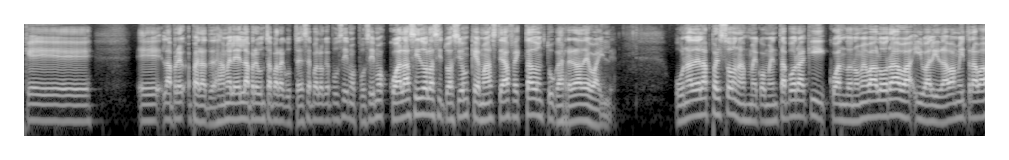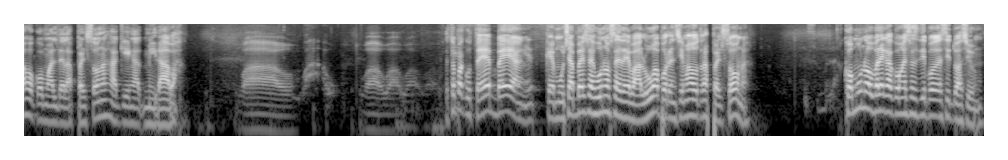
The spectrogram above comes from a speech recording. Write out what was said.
que eh, la espérate, déjame leer la pregunta para que ustedes sepan lo que pusimos. Pusimos cuál ha sido la situación que más te ha afectado en tu carrera de baile. Una de las personas me comenta por aquí cuando no me valoraba y validaba mi trabajo como el de las personas a quien admiraba. Wow. Wow, wow, wow. Esto para que ustedes vean que muchas veces uno se devalúa por encima de otras personas. ¿Cómo uno brega con ese tipo de situación?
